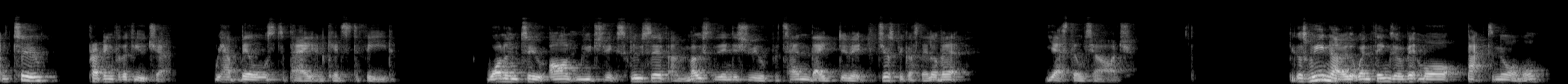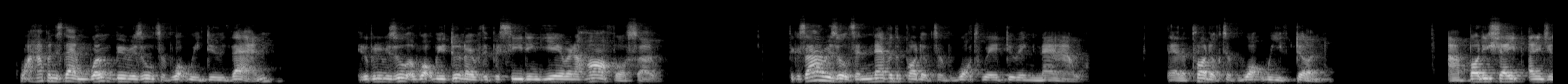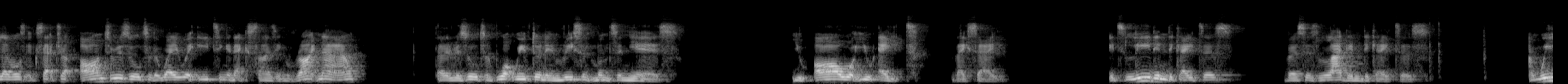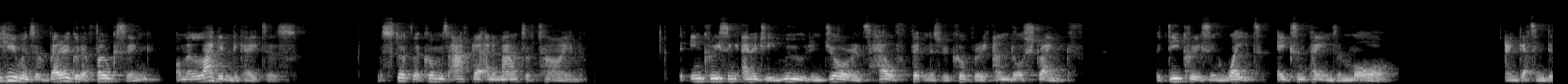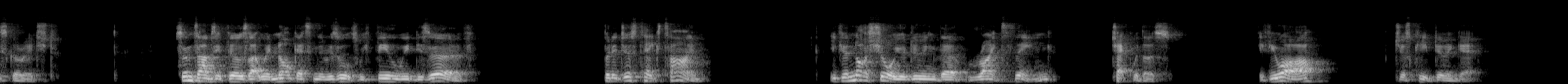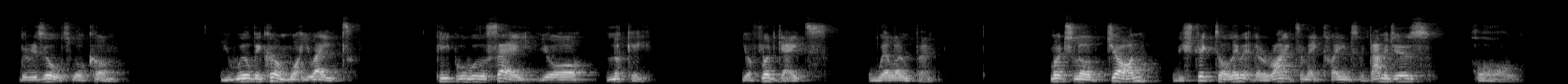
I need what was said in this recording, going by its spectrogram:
And two, prepping for the future. We have bills to pay and kids to feed. One and two aren't mutually exclusive, and most of the industry will pretend they do it just because they love it. Yes, they'll charge. Because we know that when things are a bit more back to normal, what happens then won't be a result of what we do then. It'll be a result of what we've done over the preceding year and a half or so. Because our results are never the product of what we're doing now. They're the product of what we've done. Our body shape, energy levels, etc., aren't a result of the way we're eating and exercising right now. They're the result of what we've done in recent months and years. You are what you ate, they say. It's lead indicators versus lag indicators. And we humans are very good at focusing on the lag indicators, the stuff that comes after an amount of time. The increasing energy, mood, endurance, health, fitness, recovery, and or strength. The decreasing weight, aches and pains, and more. And getting discouraged. Sometimes it feels like we're not getting the results we feel we deserve. But it just takes time. If you're not sure you're doing the right thing, check with us. If you are, just keep doing it. The results will come. You will become what you ate. People will say you're lucky. Your floodgates will open. Much love, John. Restrict or limit the right to make claims for damages. Hall.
